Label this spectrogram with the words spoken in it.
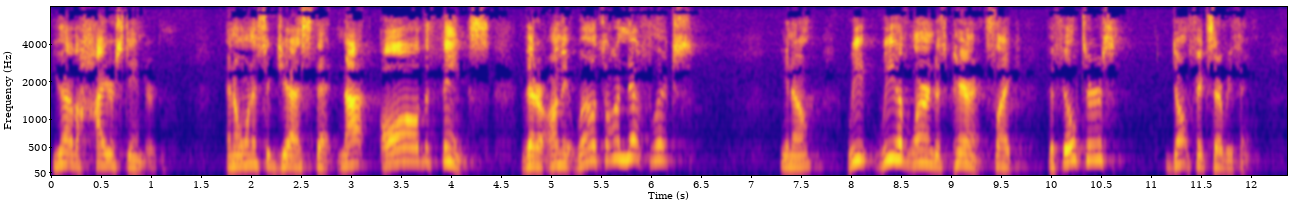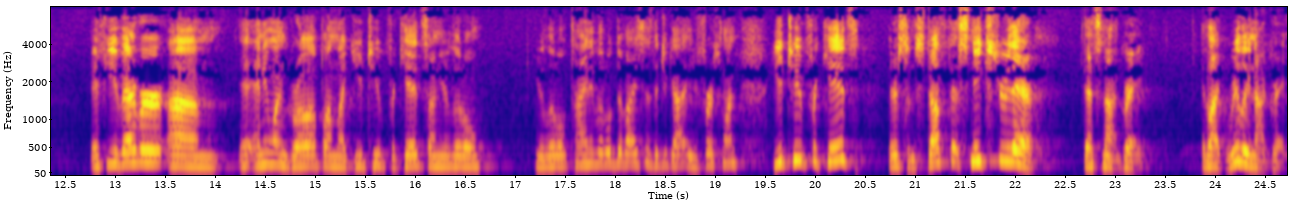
You have a higher standard. And I want to suggest that not all the things that are on the, well, it's on Netflix. You know, we, we have learned as parents, like the filters don't fix everything. If you've ever, um, anyone grow up on like YouTube for kids on your little, your little tiny little devices that you got, your first one, YouTube for kids, there's some stuff that sneaks through there that's not great. Like, really not great.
